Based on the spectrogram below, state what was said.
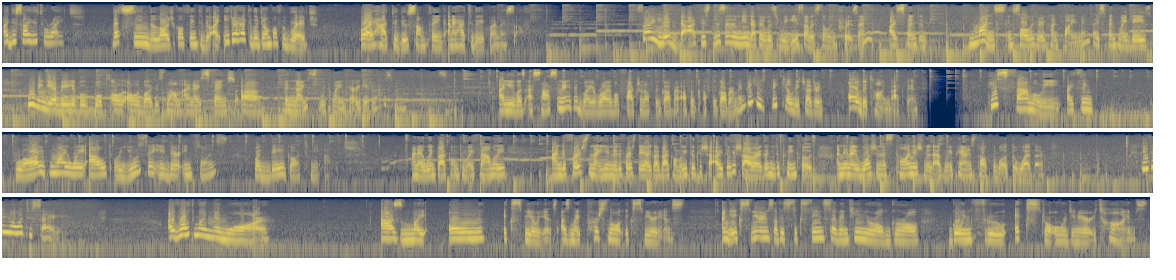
I decided to write that seemed the logical thing to do. I either had to go jump off a bridge or I had to do something and I had to do it by myself. So I lived that. This, this doesn't mean that I was released, I was still in prison. I spent months in solitary confinement. I spent my days reading the available books all, all about Islam and I spent uh, the nights with my interrogator husband. Ali was assassinated by a rival faction of the, of, a, of the government. They, used, they killed each other all the time back then his family, I think, bribed my way out or used the, their influence, but they got me out. And I went back home to my family. And the first night, you know, the first day I got back home, we took a sh- I took a shower, I got into clean clothes, and then I watched in astonishment as my parents talked about the weather. Didn't know what to say. I wrote my memoir as my own experience, as my personal experience, and the experience of a 16, 17 year old girl going through extraordinary times.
